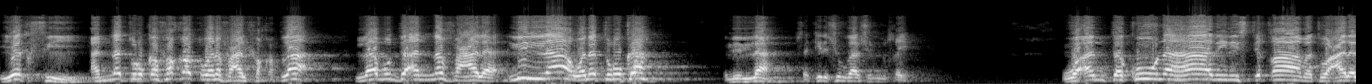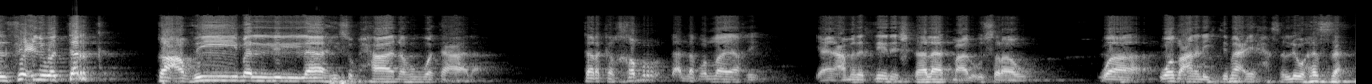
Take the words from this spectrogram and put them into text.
يكفي أن نترك فقط ونفعل فقط لا لا بد أن نفعل لله ونترك لله. عشان شوف قال شنو الخير. وأن تكون هذه الاستقامة على الفعل والترك تعظيما لله سبحانه وتعالى. ترك الخمر قال لك والله يا أخي يعني عملت لنا إشكالات مع الأسرة ووضعنا الاجتماعي حصل له هزة.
